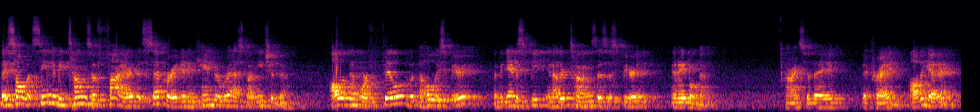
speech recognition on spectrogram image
They saw what seemed to be tongues of fire that separated and came to rest on each of them. All of them were filled with the Holy Spirit and began to speak in other tongues as the Spirit enabled them. All right, so they, they prayed all together.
